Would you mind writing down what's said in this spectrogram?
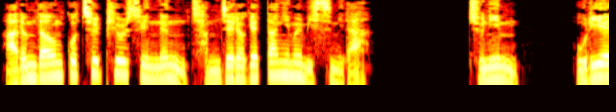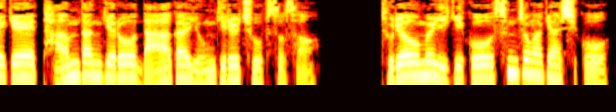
아름다운 꽃을 피울 수 있는 잠재력의 땅임을 믿습니다. 주님, 우리에게 다음 단계로 나아갈 용기를 주옵소서. 두려움을 이기고 순종하게 하시고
